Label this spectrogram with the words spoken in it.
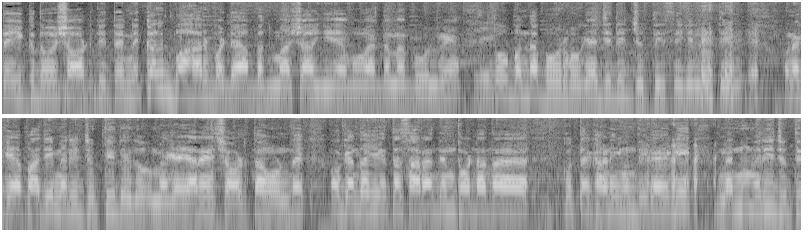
ਤੇ ਇੱਕ ਦੋ ਸ਼ਾਟ ਕੀਤੇ ਨਿਕਲ ਬਾਹਰ ਵੱਡਿਆ ਬਦਮਾਸ਼ਾ ਇਹ ਹੈ ਉਹ ਐਦਾਂ ਮੈਂ ਬੋਲ ਰਿਹਾ। ਤਾਂ ਬੰਦਾ ਬੋਰ ਹੋ ਗਿਆ ਜਿਹਦੀ ਜੁੱਤੀ ਸੀਗੀ ਲਿੱਤੀ। ਉਹਨੇ ਕਿਹਾ ਭਾਜੀ ਮੇਰੀ ਜੁੱਤੀ ਦੇ ਦਿਓ। ਮੈਂ ਕਿਹਾ ਯਾਰ ਇਹ ਸ਼ਾਟ ਤਾਂ ਹੋਣ ਦੇ। ਉਹ ਕਹਿੰਦਾ ਇਹ ਤਾਂ ਸਾਰਾ ਦਿਨ ਤੁਹਾਡਾ ਤਾਂ ਕੁੱਤੇ ਖਾਣੀ ਹੁੰਦੀ ਰਹੇਗੀ। ਮੈਨੂੰ ਮੇਰੀ ਜੁੱਤੀ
